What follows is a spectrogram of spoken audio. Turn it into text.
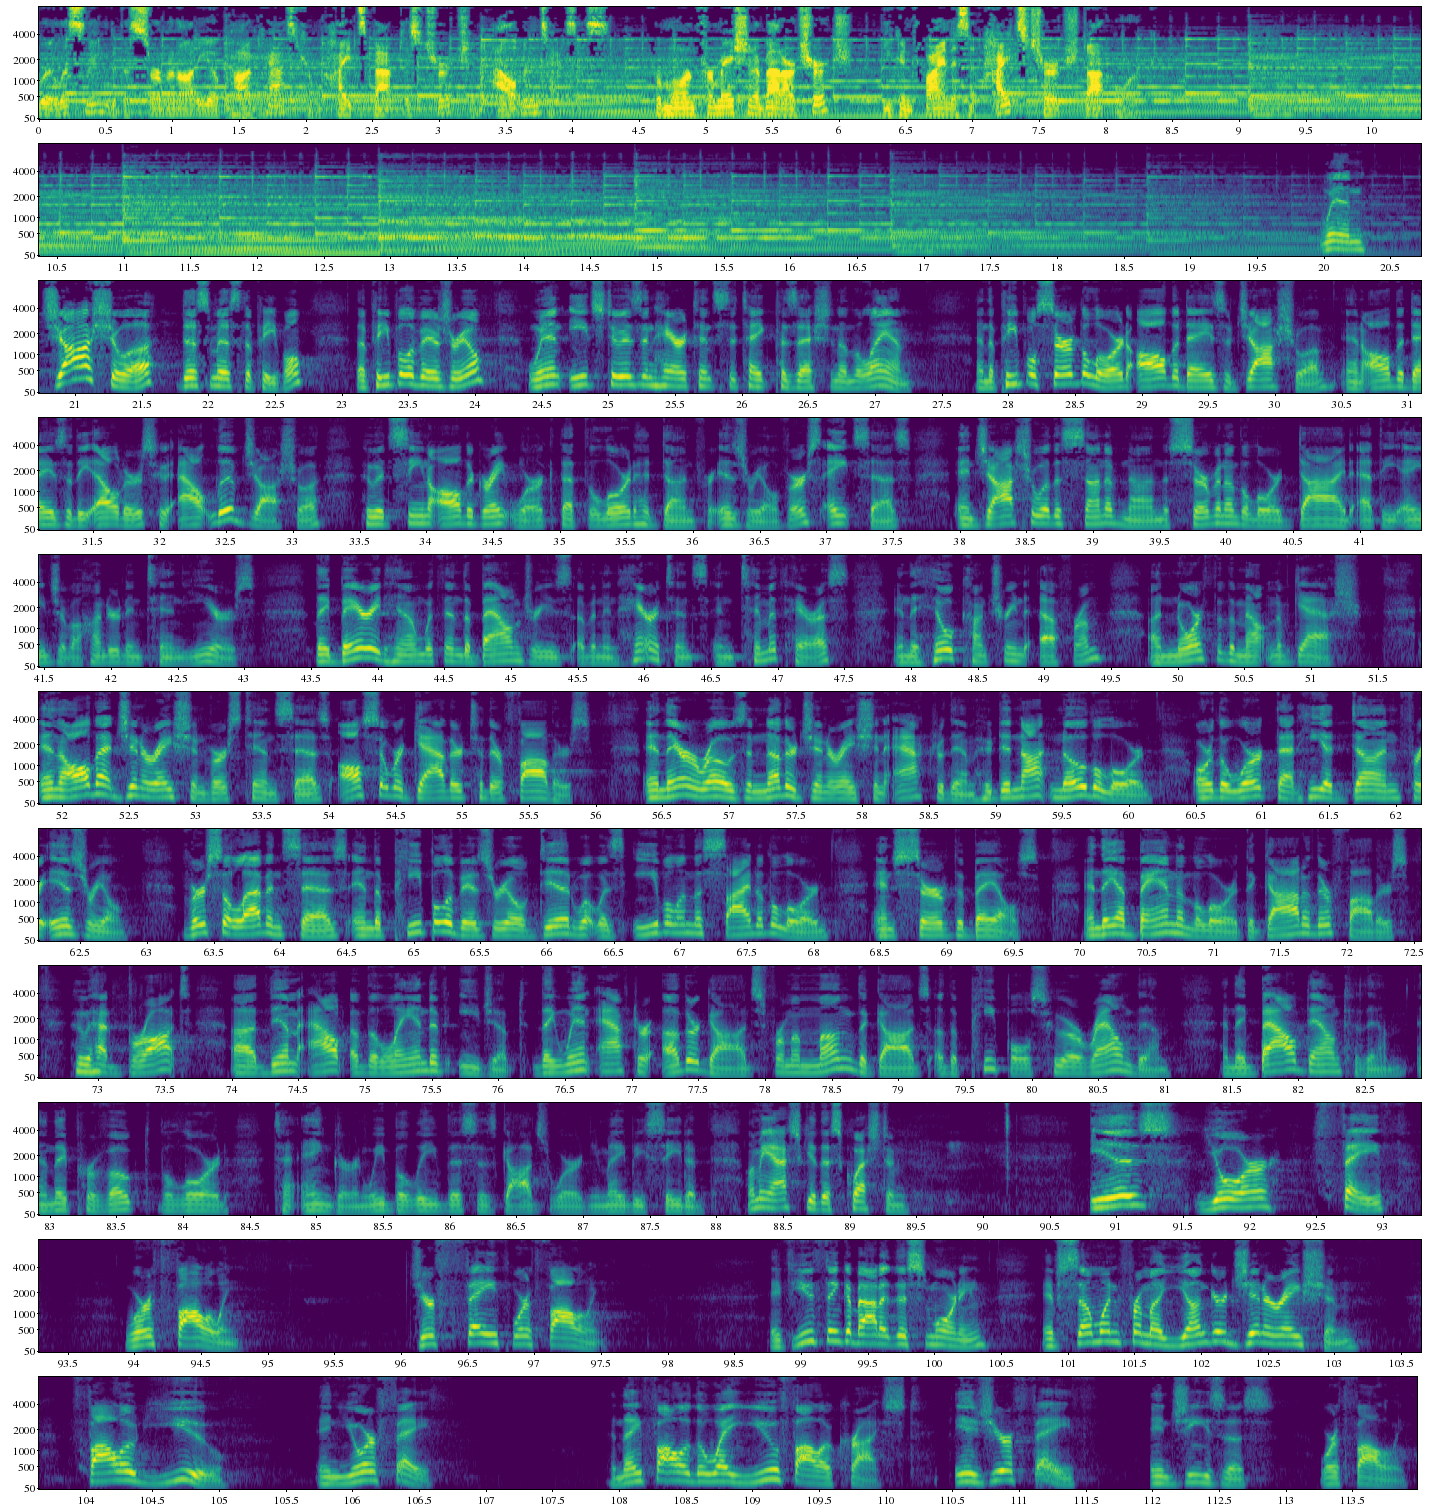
You are listening to the Sermon Audio Podcast from Heights Baptist Church in Alvin, Texas. For more information about our church, you can find us at heightschurch.org. When Joshua dismissed the people, the people of Israel went each to his inheritance to take possession of the land. And the people served the Lord all the days of Joshua and all the days of the elders who outlived Joshua, who had seen all the great work that the Lord had done for Israel. Verse 8 says, And Joshua the son of Nun, the servant of the Lord, died at the age of a 110 years. They buried him within the boundaries of an inheritance in Timnath Heres, in the hill country in Ephraim, uh, north of the mountain of Gaash. And all that generation, verse 10 says, also were gathered to their fathers. And there arose another generation after them who did not know the Lord or the work that he had done for Israel. Verse 11 says, And the people of Israel did what was evil in the sight of the Lord and served the Baals. And they abandoned the Lord, the God of their fathers, who had brought uh, them out of the land of Egypt. They went after other gods from among the gods of the peoples who are around them, and they bowed down to them, and they provoked the Lord to anger. And we believe this is God's word. You may be seated. Let me ask you this question Is your faith worth following? Is your faith worth following? If you think about it this morning, if someone from a younger generation followed you in your faith, and they follow the way you follow Christ, is your faith in Jesus worth following?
